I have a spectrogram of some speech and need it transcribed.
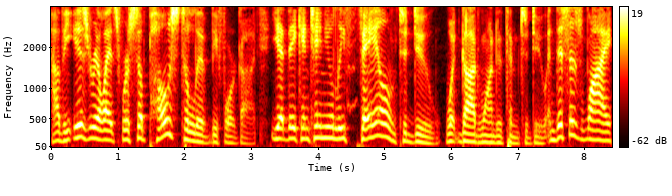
how the Israelites were supposed to live before God, yet they continually failed to do what God wanted them to do. And this is why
